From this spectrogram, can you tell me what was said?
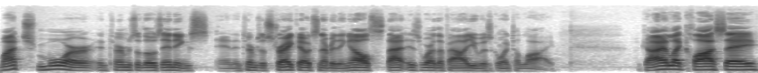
much more in terms of those innings and in terms of strikeouts and everything else, that is where the value is going to lie. A guy like Clase,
